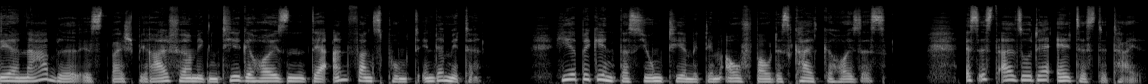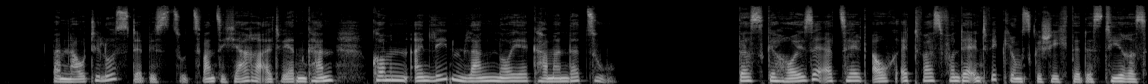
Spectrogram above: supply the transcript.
Der Nabel ist bei spiralförmigen Tiergehäusen der Anfangspunkt in der Mitte. Hier beginnt das Jungtier mit dem Aufbau des Kalkgehäuses. Es ist also der älteste Teil. Beim Nautilus, der bis zu 20 Jahre alt werden kann, kommen ein Leben lang neue Kammern dazu. Das Gehäuse erzählt auch etwas von der Entwicklungsgeschichte des Tieres,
